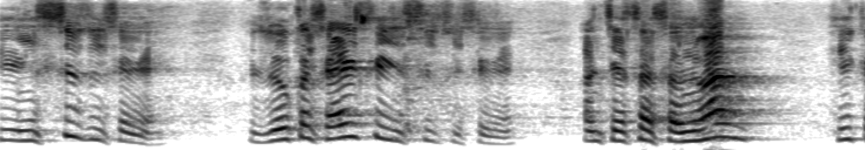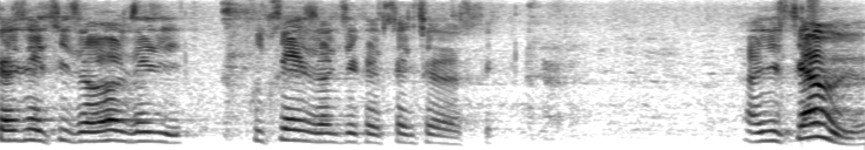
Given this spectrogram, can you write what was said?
ही इन्स्टिट्यूशन आहे. लोकशाहीची इन्स्टिट्यूशन आहे. आणि त्याचा सन्मान ही करण्याची जबाबदारी कुठल्याही राज्यकर्त्यांच्यावर असते. आणि त्यामुळं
